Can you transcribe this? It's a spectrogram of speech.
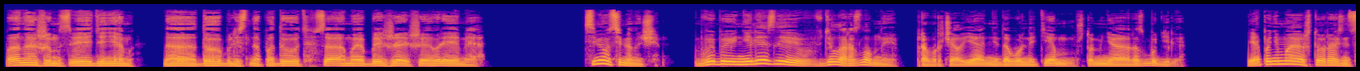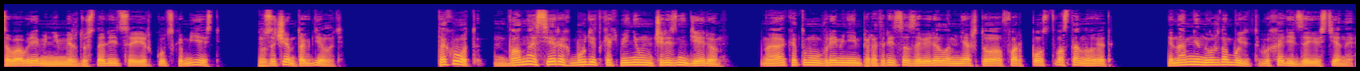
по нашим сведениям, на доблесть нападут в самое ближайшее время». «Семён Семёнович, вы бы не лезли в дела разломные», — пробурчал я, недовольный тем, что меня разбудили. «Я понимаю, что разница во времени между столицей и Иркутском есть, Ну зачем так делать? Так вот, волна серых будет как минимум через неделю, а к этому времени императрица заверила меня, что форпост восстановит, и нам не нужно будет выходить за ее стены.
